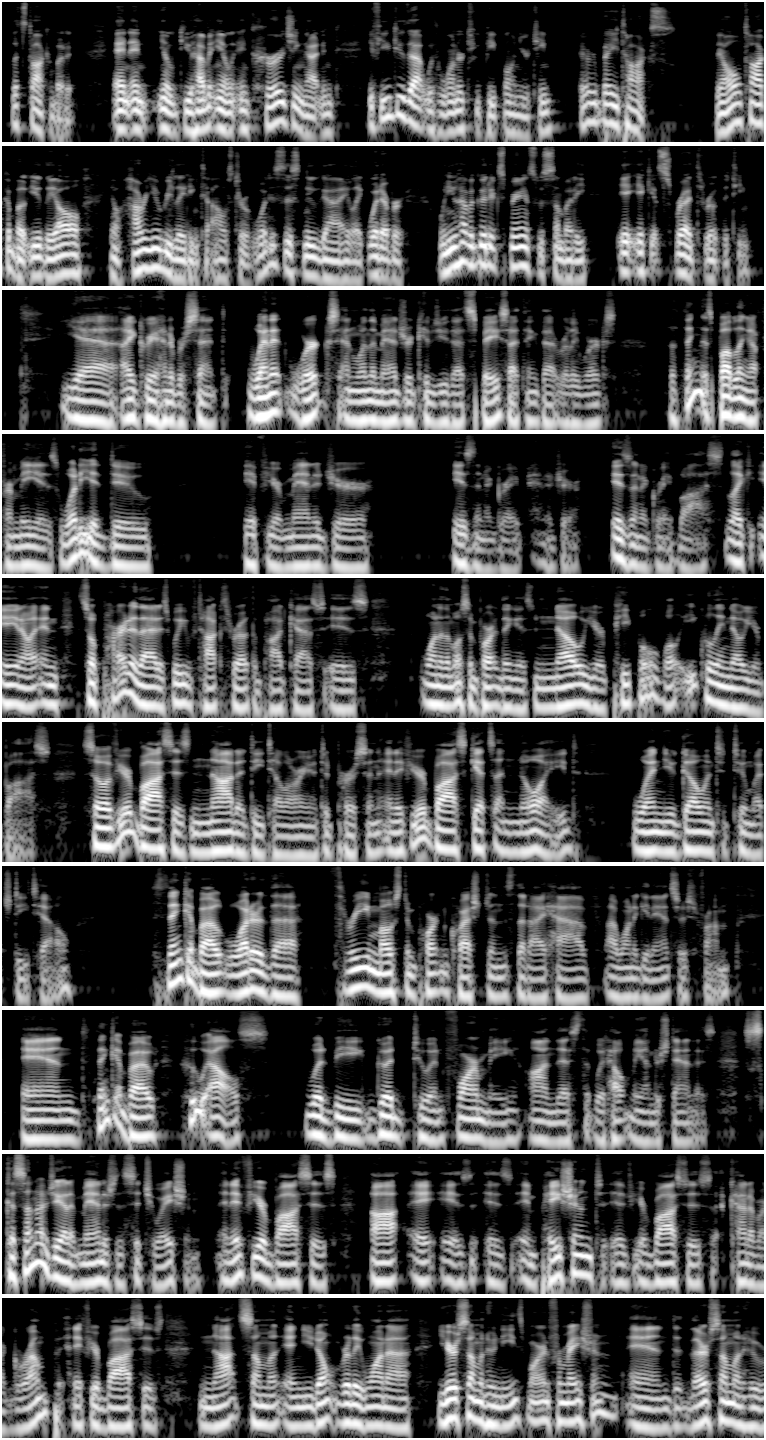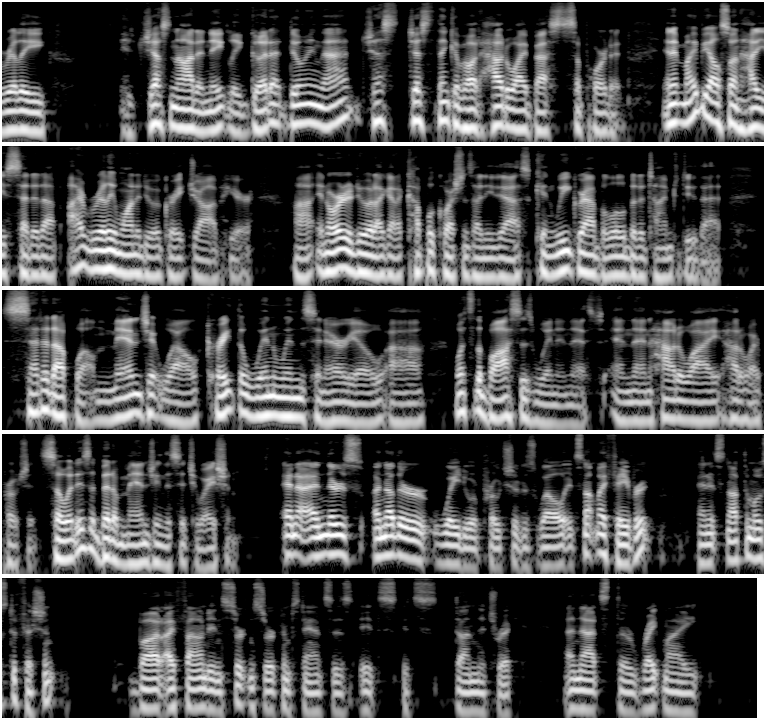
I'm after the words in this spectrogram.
Let's talk about it. And, and, you know, do you have it, you know, encouraging that? And if you do that with one or two people on your team, everybody talks. They all talk about you. They all, you know, how are you relating to Alistair? What is this new guy? Like, whatever. When you have a good experience with somebody, it, it gets spread throughout the team. Yeah, I agree 100%. When it works and when the manager gives you that space, I think that really works. The thing that's bubbling up for me is what do you do if your manager isn't a great manager, isn't a great boss? Like, you know, and so part of that is we've talked throughout the podcast is one of the most important things is know your people well equally know your boss so if your boss is not a detail oriented person and if your boss gets annoyed when you go into too much detail. Think about what are the three most important questions that I have, I want to get answers from. And think about who else would be good to inform me on this that would help me understand this. Because sometimes you got to manage the situation. And if your boss is uh, is is impatient, if your boss is kind of a grump, and if your boss is not someone, and you don't really want to, you're someone who needs more information, and they're someone who really is just not innately good at doing that. Just just think about how do I best support it, and it might be also on how you set it up. I really want to do a great job here. Uh, in order to do it, I got a couple questions I need to ask. Can we grab a little bit of time to do that? Set it up well, manage it well, create the win-win scenario. Uh, what's the boss's win in this, and then how do I how do I approach it? So it is a bit of managing the situation. And and there's another way to approach it as well. It's not my favorite, and it's not the most efficient, but I found in certain circumstances it's it's done the trick, and that's to write my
